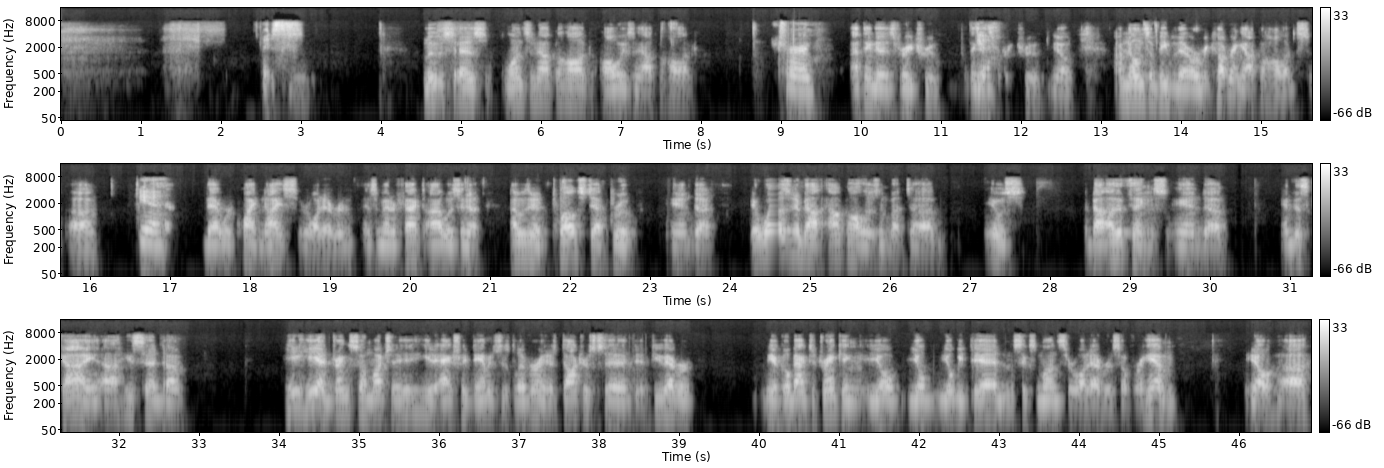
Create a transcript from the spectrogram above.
it's Mm. Lou says once an alcoholic, always an alcoholic. True. I think that's very true. I think that's very true. You know, I've known some people that are recovering alcoholics uh, Yeah. that were quite nice or whatever. And as a matter of fact, I was in a I was in a 12-step group, and uh, it wasn't about alcoholism, but uh, it was about other things. And uh, and this guy, uh, he said uh, he he had drank so much that he had actually damaged his liver, and his doctor said if you ever you know go back to drinking, you'll you'll you'll be dead in six months or whatever. So for him, you know. Uh,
